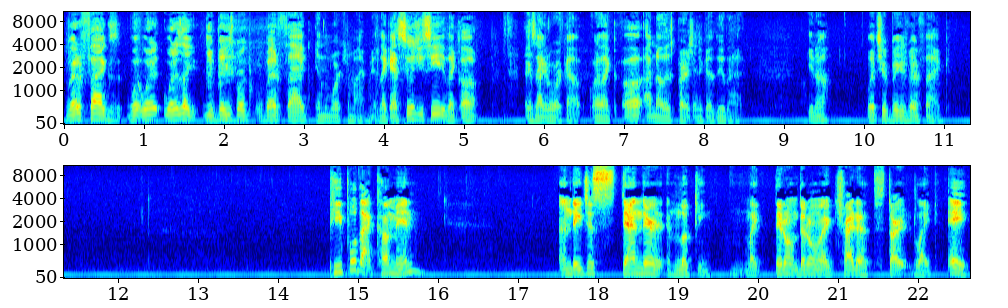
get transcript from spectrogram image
red flags. What what what is like your biggest red flag in the work environment? Like as soon as you see it, like oh, it's not gonna work out, or like oh, I know this person is gonna do that. You know, what's your biggest red flag? People that come in and they just stand there and looking. Like they don't they don't like try to start like, "Hey,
